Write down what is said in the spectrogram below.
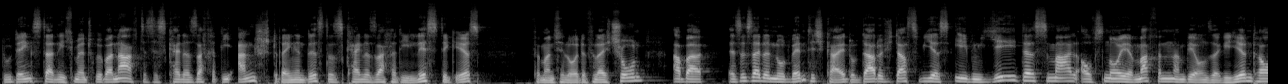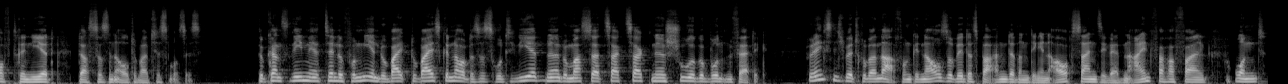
Du denkst da nicht mehr drüber nach. Das ist keine Sache, die anstrengend ist, das ist keine Sache, die lästig ist, für manche Leute vielleicht schon, aber es ist eine Notwendigkeit und dadurch, dass wir es eben jedes Mal aufs Neue machen, haben wir unser Gehirn drauf trainiert, dass das ein Automatismus ist. Du kannst nebenher telefonieren, du, wei du weißt genau, das ist routiniert, ne? du machst da zack, zack, ne, Schuhe gebunden, fertig. Du denkst nicht mehr drüber nach und genauso wird es bei anderen Dingen auch sein, sie werden einfacher fallen und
